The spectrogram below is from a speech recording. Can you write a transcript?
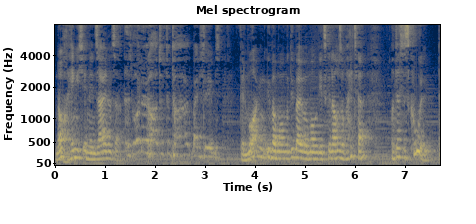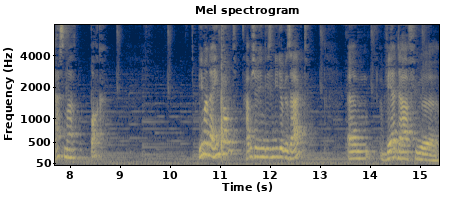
noch hänge ich in den Seilen und sage, das war der harteste Tag meines Lebens. Denn morgen, übermorgen und übermorgen geht es genauso weiter. Und das ist cool. Das macht Bock. Wie man da hinkommt, habe ich euch in diesem Video gesagt. Ähm, wer dafür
